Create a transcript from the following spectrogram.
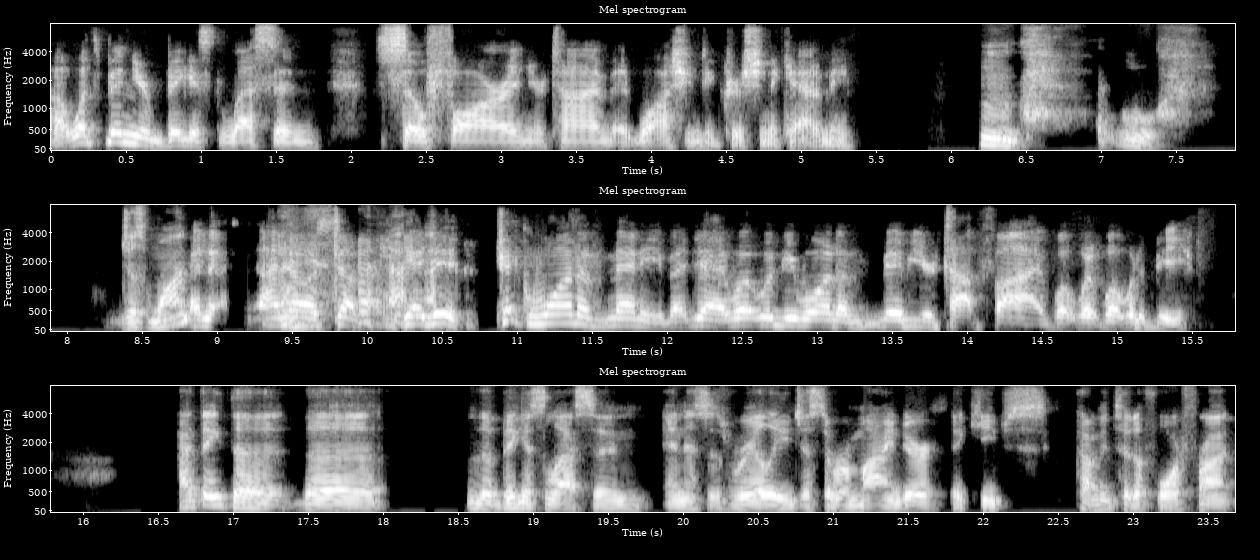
uh, what's been your biggest lesson so far in your time at Washington Christian Academy? Hmm. Ooh. Just one? And I know it's tough. yeah, pick one of many, but yeah, what would be one of maybe your top five? What what, what would it be? I think the the the biggest lesson, and this is really just a reminder that keeps coming to the forefront,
